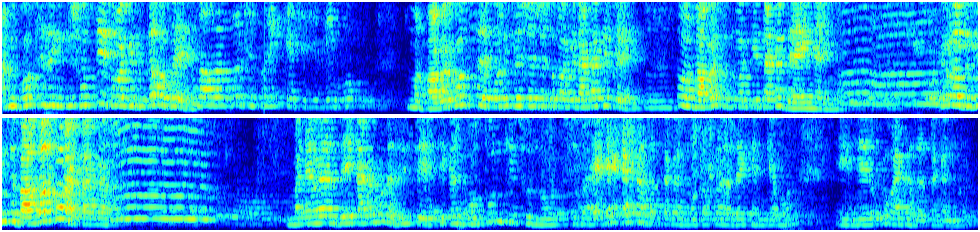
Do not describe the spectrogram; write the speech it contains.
আমি বলছি দেখি কি সত্যি তোমাকে দিতে হবে? বাবা বলছে পরীক্ষা শেষে দিব। তোমার বাবাই বলছে পরীক্ষা শেষে তোমাকে টাকা দিবে। তোমার বাবাই তো তোমাকে টাকা দেয় নাই। এগুলো তো দিছে বাজার করার টাকা। মানে যে টাকাগুলো দিছে এর থেকে নতুন কিছু নোট ছিল। এক হাজার টাকার নোট আপনারা দেখেন কেমন। এই যে এরকম এক হাজার টাকার নোট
